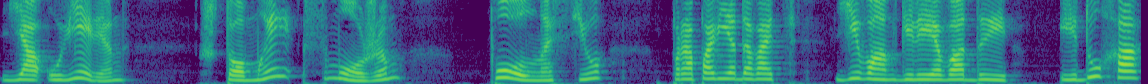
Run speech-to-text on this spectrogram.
я уверен, что мы сможем полностью проповедовать Евангелие воды и духа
